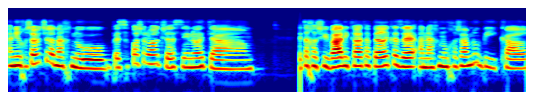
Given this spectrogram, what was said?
אני חושבת שאנחנו בסופו של דבר כשעשינו את, ה, את החשיבה לקראת הפרק הזה אנחנו חשבנו בעיקר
